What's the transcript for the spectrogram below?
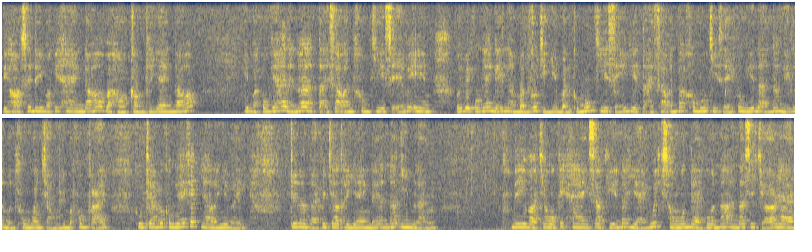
Thì họ sẽ đi vào cái hang đó và họ cần thời gian đó nhưng mà con gái lại nói là tại sao anh không chia sẻ với em? Bởi vì con gái nghĩ là mình có chuyện gì mình cũng muốn chia sẻ vậy tại sao anh đó không muốn chia sẻ? Có nghĩa là anh đó nghĩ là mình không quan trọng, nhưng mà không phải. Con trai với con gái khác nhau là như vậy. Cho nên bạn phải cho thời gian để anh đó im lặng. Đi vào trong một cái hang, sau khi anh đó giải quyết xong vấn đề của anh đó anh đó sẽ trở ra.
